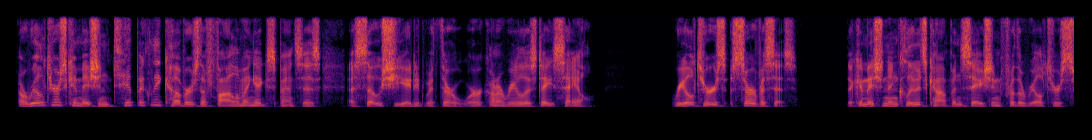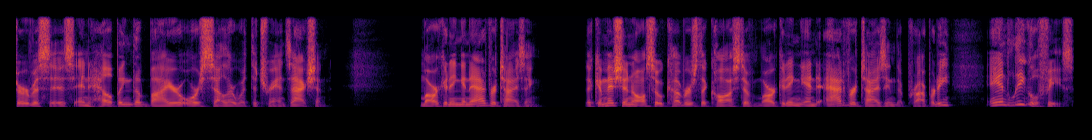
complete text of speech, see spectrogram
A realtor's commission typically covers the following expenses associated with their work on a real estate sale Realtor's services. The commission includes compensation for the realtor's services in helping the buyer or seller with the transaction. Marketing and advertising. The commission also covers the cost of marketing and advertising the property and legal fees.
